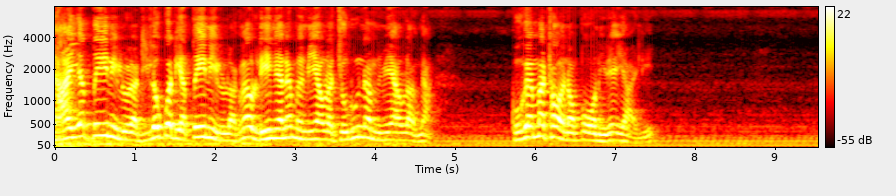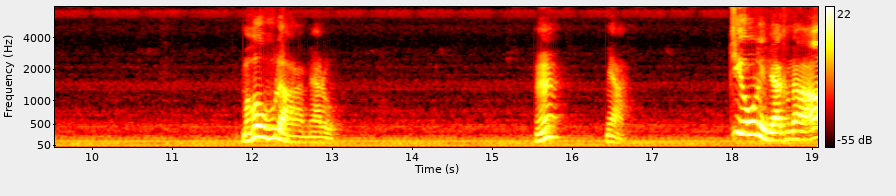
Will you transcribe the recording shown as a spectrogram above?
ဒါရသေးနေလို့လားဒီလောက်ကွက်တွေကသေးနေလို့လားခင်ဗျားတို့လေမြန်နဲ့မမြင်အောင်လားဂျိုရူးနဲ့မမြင်အောင်လားခင်ဗျာကိုကဲမတ်ထောက်ရင်တော့ပေါ်နေတဲ့အရာကြီးလေမဟုတ်ဘူးလားခင်ဗျားတို့ဟမ်မြာ ကြည့်အောင်လေဗျာခင်ဗျာအာ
